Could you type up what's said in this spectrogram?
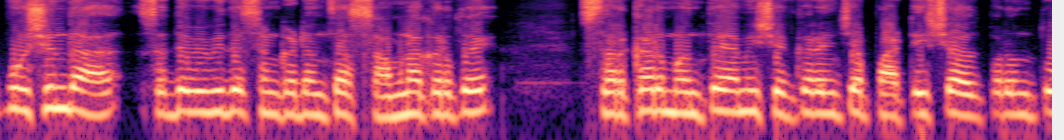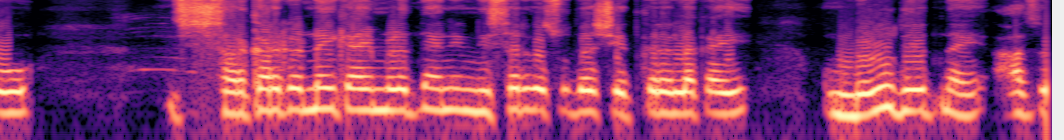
पोशिंदा सध्या विविध संकटांचा सामना करतोय. सरकार म्हणतंय आम्ही शेतकऱ्यांच्या पाठीशी आहोत परंतु सरकारकडनंही काही मिळत नाही आणि निसर्ग सुद्धा शेतकऱ्याला काही मिळू देत नाही. आज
